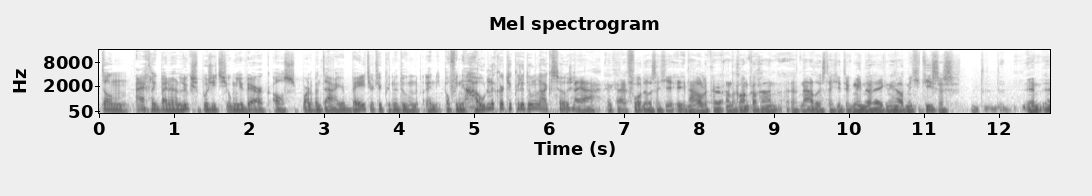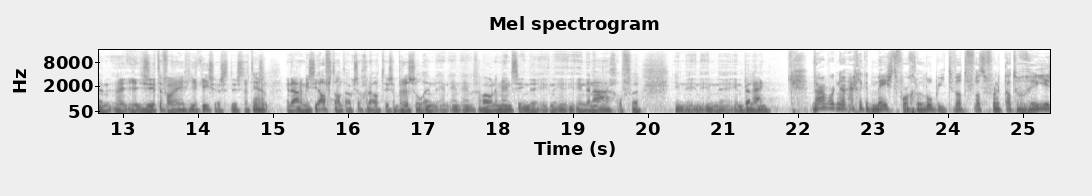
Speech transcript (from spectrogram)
dan eigenlijk bijna een luxe positie om je werk als parlementariër beter te kunnen doen. En, of inhoudelijker te kunnen doen, laat ik het zo zeggen. Nou ja, kijk, het voordeel is dat je inhoudelijker aan de gang kan gaan. Het nadeel is dat je natuurlijk minder rekening houdt met je kiezers. En, en je zit er vanwege je kiezers. Dus dat is, En daarom is die afstand ook zo groot tussen Brussel en, en, en, gewone mensen in, de, in, in Den Haag of in, in, in, in Berlijn. Waar wordt nou eigenlijk het meest voor gelobbyd? Wat, wat voor categorieën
